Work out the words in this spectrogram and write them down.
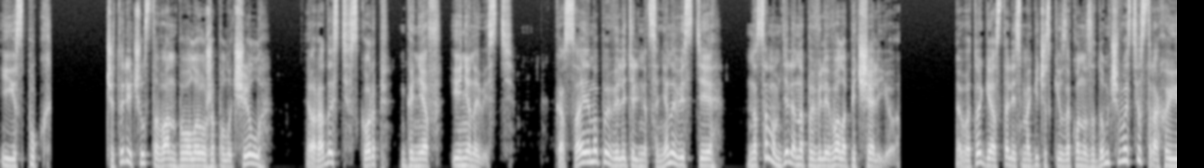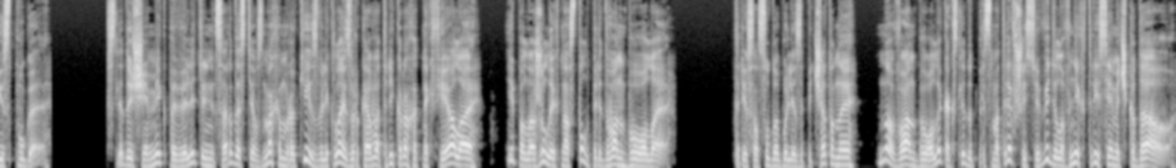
и испуг. Четыре чувства Ван Буэлэ уже получил. радость, скорбь, гнев и ненависть. Касаемо повелительницы ненависти, на самом деле она повелевала печалью. В итоге остались магические законы задумчивости, страха и испуга. В следующий миг повелительница радости взмахом руки извлекла из рукава три крохотных фиала и положила их на стол перед Ван Буоле. Три сосуда были запечатаны, но Ван Буоле, как следует присмотревшись, увидела в них три семечка Дао.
